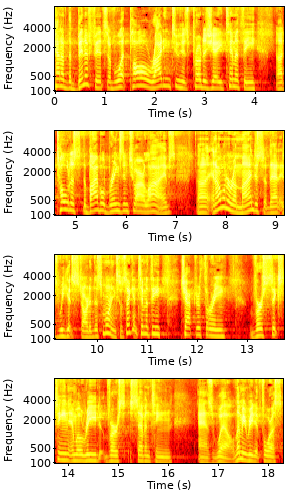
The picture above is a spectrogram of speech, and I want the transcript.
kind of the benefits of what Paul, writing to his protege Timothy, uh, told us the Bible brings into our lives. Uh, and I want to remind us of that as we get started this morning. So 2 Timothy chapter 3, verse 16, and we'll read verse 17 as well. Let me read it for us.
